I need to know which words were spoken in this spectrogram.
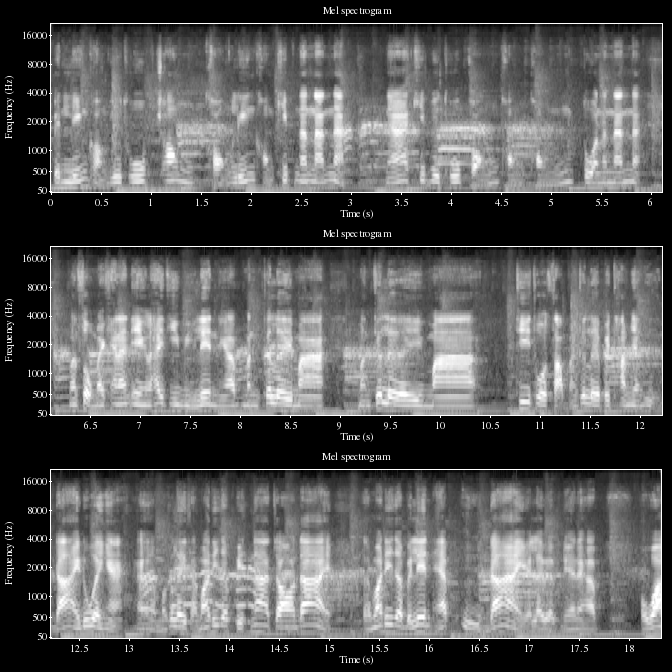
เป็นลิงก์ของ YouTube ช่องของลิงก์ของคลิปนั้นๆน่ะนะคลิป YouTube ของของของตัวนั้นๆน่ะมันส่งไปแค่นั้นเองแล้วให้ทีวีเล่นนะครับมันก็เลยมามันก็เลยมา ที่โทรศัพท์มันก็เลยไปทำอย่างอื่นได้ด้วยไงเออมันก็เลยสามารถที่จะปิดหน้าจอได้ สามารถที่จะไปเล่นแอปอื่นได้อะไรแบบนี้นะครับ เพราะว่า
